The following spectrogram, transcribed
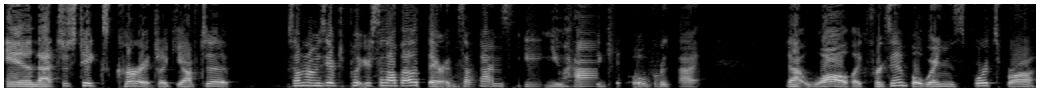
and that just takes courage. Like you have to sometimes you have to put yourself out there, and sometimes you, have to get over that that wall. Like for example, wearing the sports bra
